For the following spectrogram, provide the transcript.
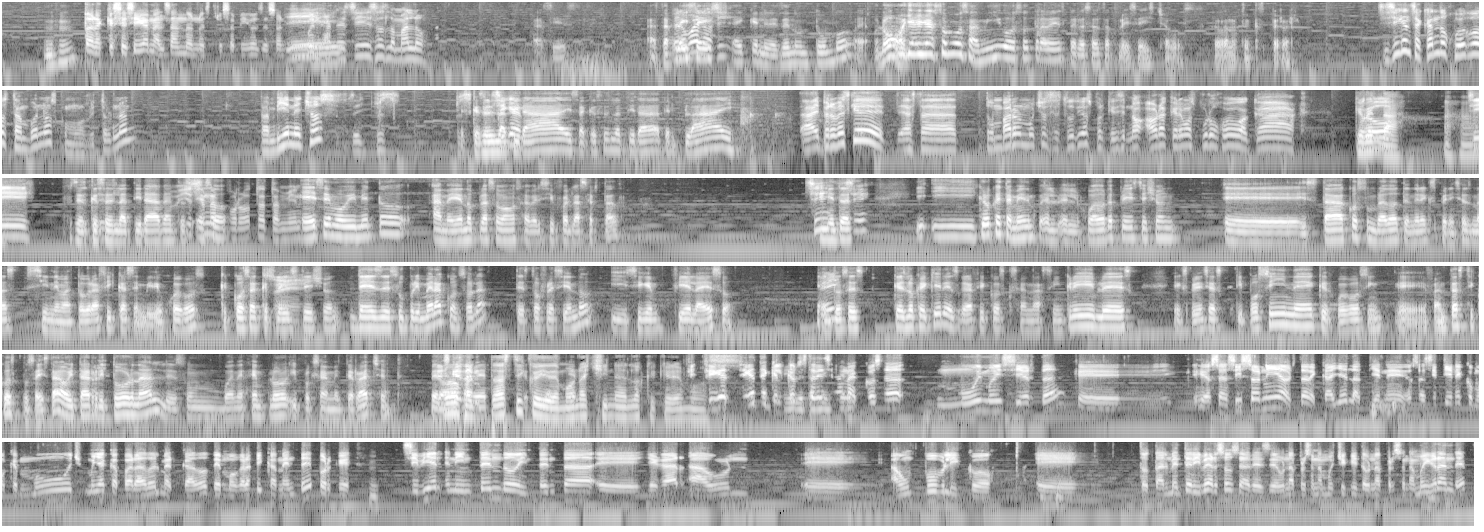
Para que se sigan alzando nuestros amigos de Sony. Sí, Bueno, fíjate, sí, eso es lo malo. Así es. Hasta Play bueno, 6 sí. hay que les den un tumbo. Eh, No, ya, ya somos amigos otra vez, pero es hasta Play 6, chavos. Se van a tener que esperar. Si siguen sacando juegos tan buenos como Returnal, tan bien hechos, sí, pues... pues es que esa es la sigan. tirada, Isaac, esa es la tirada del Play. Ay, pero ves que hasta tumbaron muchos estudios porque dicen, no, ahora queremos puro juego acá. Que venda. Ajá. Sí, Pues es que esa es la tirada. y Entonces, es una eso, por otra también. ese movimiento a mediano plazo vamos a ver si fue el acertado. sí, mientras- sí. Y, y creo que también el, el jugador de PlayStation eh, está acostumbrado a tener experiencias más cinematográficas en videojuegos, que cosa que Sí. PlayStation desde su primera consola te está ofreciendo y siguen fiel a eso. Entonces, ¿qué es lo que quieres? Gráficos que sean más increíbles, experiencias tipo cine, que juegos eh, fantásticos, pues ahí está. Ahorita Returnal es un buen ejemplo y próximamente Ratchet. Pero Es que fantástico y de mona china es lo que queremos. Fíjate, fíjate que el Sí, Cap está diciendo una cosa muy, muy cierta. Que, o sea, sí, Sony ahorita de calle la tiene, o sea, sí tiene como que muy, muy acaparado el mercado demográficamente. Porque si bien Nintendo intenta eh, llegar a un, eh, a un público eh, totalmente diverso, o sea, desde una persona muy chiquita a una persona muy grande.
